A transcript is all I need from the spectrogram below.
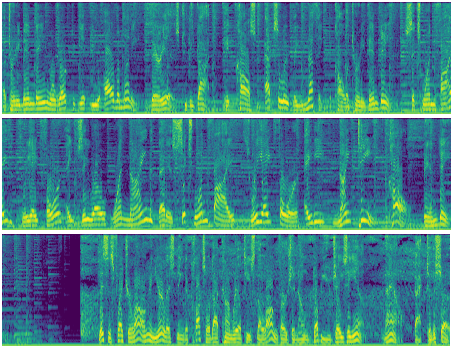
Attorney Ben Dean will work to get you all the money there is to be got. It costs absolutely nothing to call Attorney Ben Dean. 615-384-8019. That is 615-384-8019. Call Ben Dean. This is Fletcher Long, and you're listening to Clarksville.com Realty's The Long Version on WJZM. Now, back to the show.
